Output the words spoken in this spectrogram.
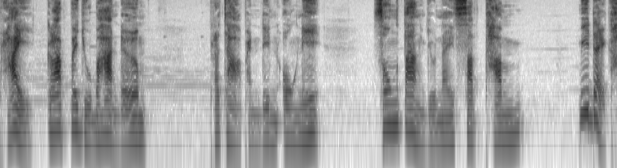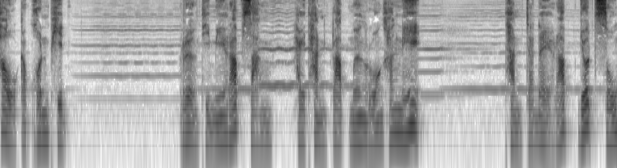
ไพร่กลับไปอยู่บ้านเดิม พระเจ้าแผ่นดินองค์นี้ ทรงตั้งอยู่ในสัตธรรมมิได้เข้ากับคนผิด เรื่องที่มีรับสั่งให้ท่านกลับเมืองหลวงครั้งนี้ ท่านจะได้รับยศสูง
